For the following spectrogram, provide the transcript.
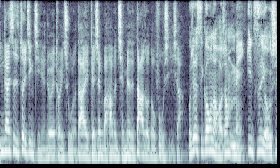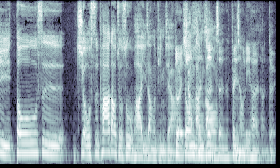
应该是最近几年就会推出了，大家也可以先把他们前面的大作都复习一下。我觉得 Sigona 好像每一支游戏都是九十趴到九十五趴以上的评价，对，都很认真，非常厉害的团队。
